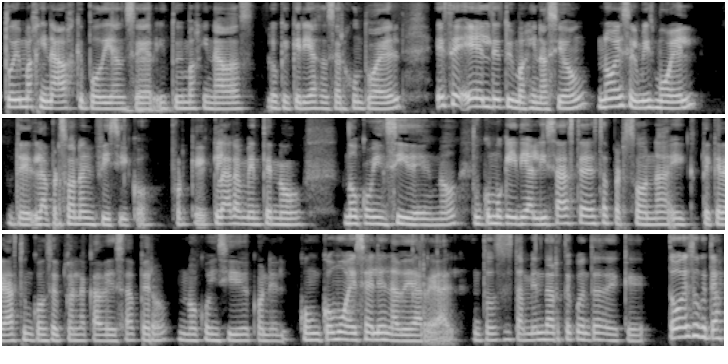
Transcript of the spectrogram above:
tú imaginabas que podían ser y tú imaginabas lo que querías hacer junto a él, ese él de tu imaginación no es el mismo él de la persona en físico, porque claramente no, no coinciden, ¿no? Tú como que idealizaste a esta persona y te creaste un concepto en la cabeza, pero no coincide con él, con cómo es él en la vida real. Entonces también darte cuenta de que todo eso que te, has,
